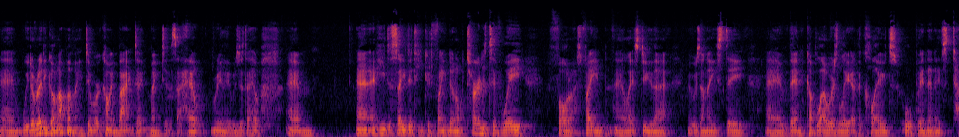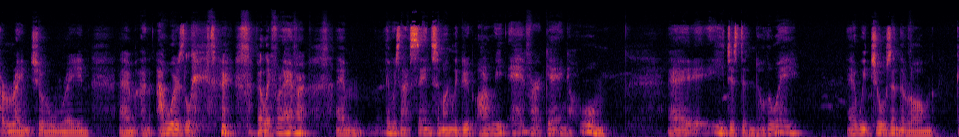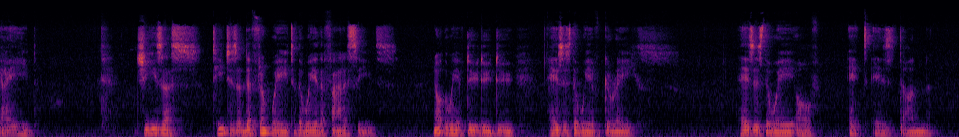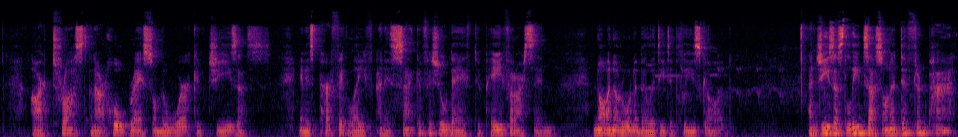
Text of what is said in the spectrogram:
Um, we'd already gone up a mountain, we are coming back down mountain. It's a hill, really, it was just a hill. Um, and, and, he decided he could find an alternative way for us. Fine, uh, let's do that. It was a nice day. Uh, then a couple hours later, the clouds open and it's torrential rain. Um, and hours later, felt like forever, um, there was that sense among the group are we ever getting home? Uh, he just didn't know the way. Uh, we'd chosen the wrong guide. Jesus teaches a different way to the way of the Pharisees, not the way of do, do, do. His is the way of grace. His is the way of it is done. Our trust and our hope rests on the work of Jesus in his perfect life and his sacrificial death to pay for our sin, not on our own ability to please God. And Jesus leads us on a different path.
